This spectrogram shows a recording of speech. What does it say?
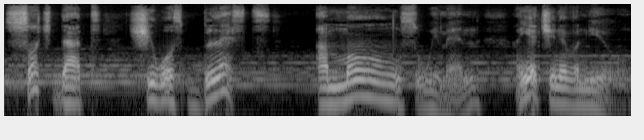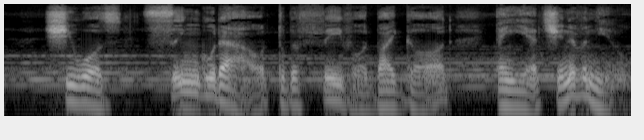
such that she was blessed amongst women, and yet she never knew. She was singled out to be favored by God, and yet she never knew.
